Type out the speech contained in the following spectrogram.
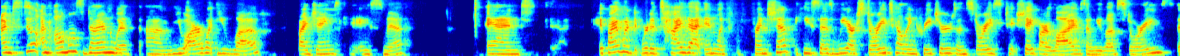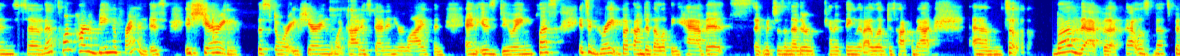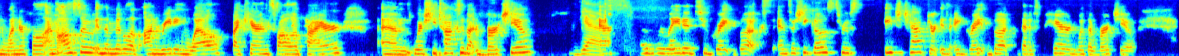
I'm still I'm almost done with um, "You Are What You Love" by James K. A. Smith, and if I would were to tie that in with friendship, he says we are storytelling creatures, and stories t- shape our lives, and we love stories. And so that's one part of being a friend is is sharing the story, sharing what God has done in your life and and is doing. Plus, it's a great book on developing habits, which is another kind of thing that I love to talk about. Um, so love that book. That was that's been wonderful. I'm also in the middle of On Reading Well by Karen Swallow Prior, um, where she talks about virtue. Yes, as related to great books, and so she goes through each chapter is a great book that is paired with a virtue.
